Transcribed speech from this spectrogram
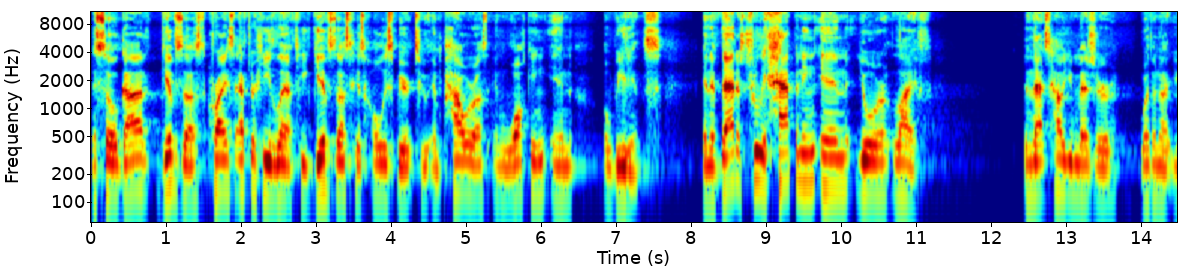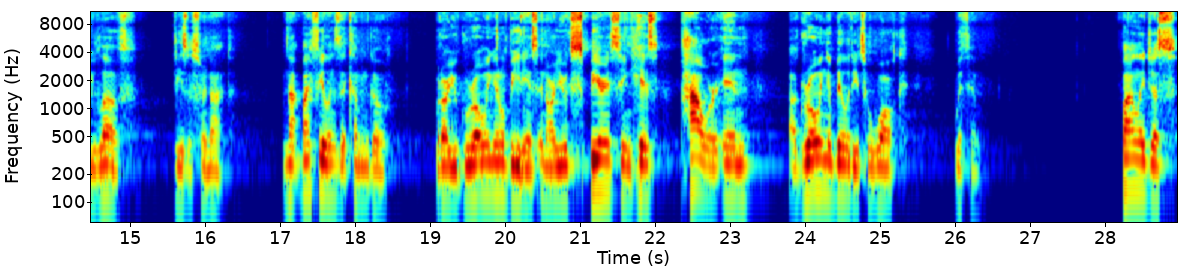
And so God gives us, Christ, after he left, he gives us his Holy Spirit to empower us in walking in obedience. And if that is truly happening in your life, then that's how you measure whether or not you love Jesus or not. Not by feelings that come and go, but are you growing in obedience and are you experiencing his power in a growing ability to walk with him? Finally, just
